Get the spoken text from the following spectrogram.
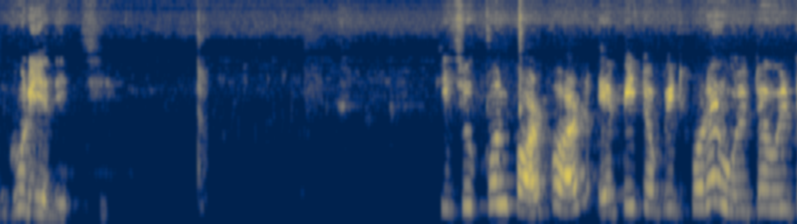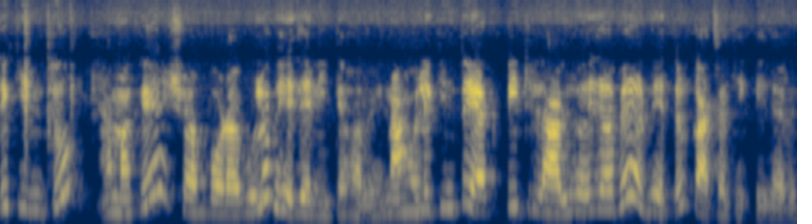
ঘুরিয়ে দিচ্ছি। কিছুক্ষণ পর পর এপিট ওপিট করে উল্টে উল্টে কিন্তু আমাকে সব বড়াগুলো ভেজে নিতে হবে। না হলে কিন্তু এক পিঠ লাল হয়ে যাবে আর ভেতর কাঁচা থেকে যাবে।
